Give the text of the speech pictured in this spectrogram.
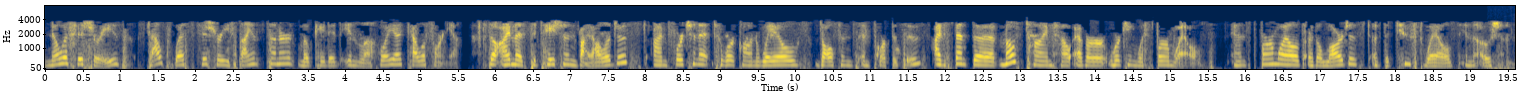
NOAA Fisheries, Southwest Fisheries Science Center, located in La Jolla, California. So I'm a cetacean biologist. I'm fortunate to work on whales, dolphins, and porpoises. I've spent the most time, however, working with sperm whales and sperm whales are the largest of the toothed whales in the ocean.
